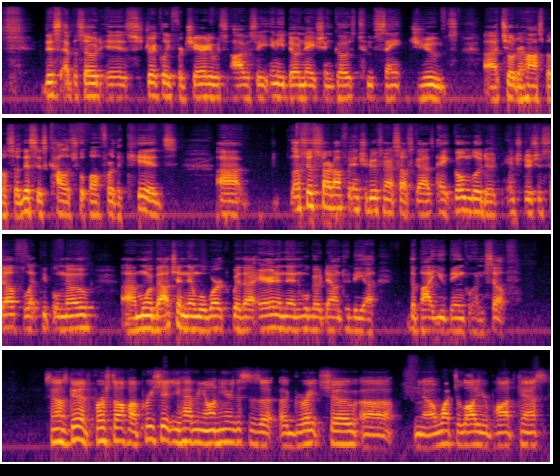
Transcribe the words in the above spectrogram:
this episode is strictly for charity, which obviously any donation goes to St. Jude's uh, Children's Hospital. So this is college football for the kids. Uh, let's just start off with introducing ourselves, guys. Hey, Golden Blue Dude, introduce yourself, let people know uh, more about you, and then we'll work with uh, Aaron, and then we'll go down to the uh, the Bayou Bengal himself. Sounds good. First off, I appreciate you having me on here. This is a, a great show. Uh, you know, I watch a lot of your podcasts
